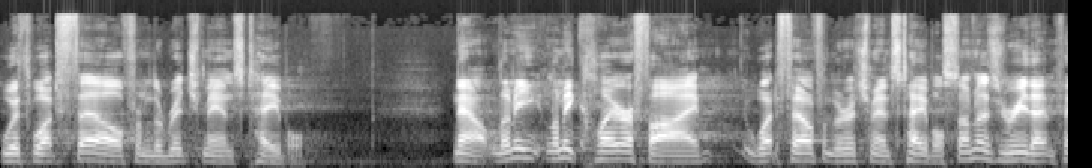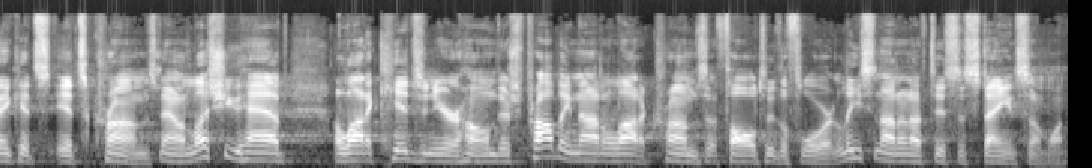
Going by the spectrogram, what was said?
with what fell from the rich man's table. Now, let me, let me clarify what fell from the rich man's table. Sometimes you read that and think it's, it's crumbs. Now, unless you have a lot of kids in your home, there's probably not a lot of crumbs that fall to the floor, at least not enough to sustain someone.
